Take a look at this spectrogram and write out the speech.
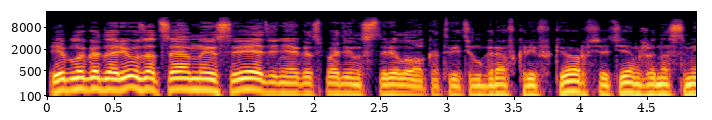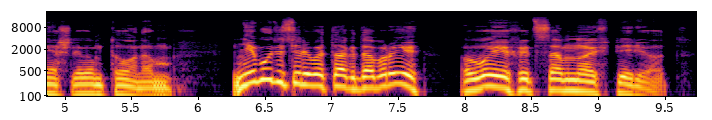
и благодарю за ценные сведения, господин стрелок», — ответил граф Кривкер все тем же насмешливым тоном. «Не будете ли вы так добры выехать со мной вперед?»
